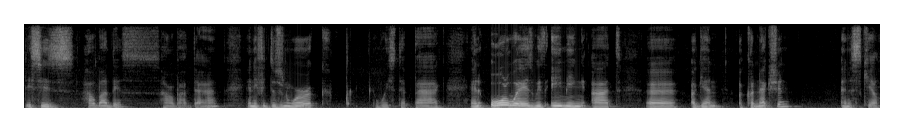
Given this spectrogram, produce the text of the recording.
This is, how about this? How about that? And if it doesn't work, we step back. And always with aiming at, uh, again, a connection and a skill.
